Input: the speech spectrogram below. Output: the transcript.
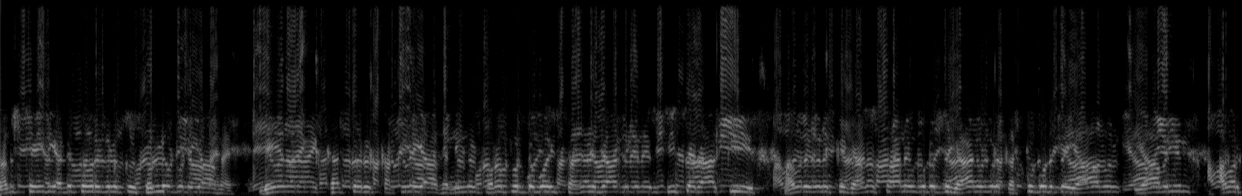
நற்செய்தி அடுத்தவர்களுக்கு சொல்லும்படியாக தேவனாய் கத்தரு கட்டளையாக நீங்கள் புறப்பட்டு போய் சகல ஜாதிகளை சீசராக்கி அவர்களுக்கு ஞானஸ்தானம் கொடுத்து ஞானங்களை கற்றுக் கொடுத்த யாவர் யாவையும் அவர்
